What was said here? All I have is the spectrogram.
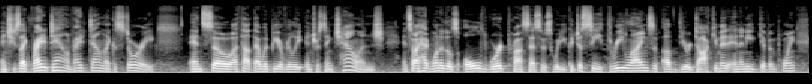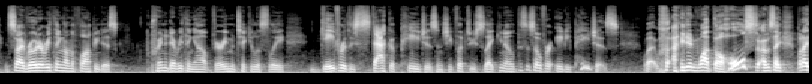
And she's like, write it down, write it down like a story. And so I thought that would be a really interesting challenge. And so I had one of those old word processors where you could just see three lines of, of your document at any given point. And so I wrote everything on the floppy disk printed everything out very meticulously, gave her this stack of pages, and she flipped through. She's like, you know, this is over 80 pages. Well, I didn't want the whole story. I was like, but I,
